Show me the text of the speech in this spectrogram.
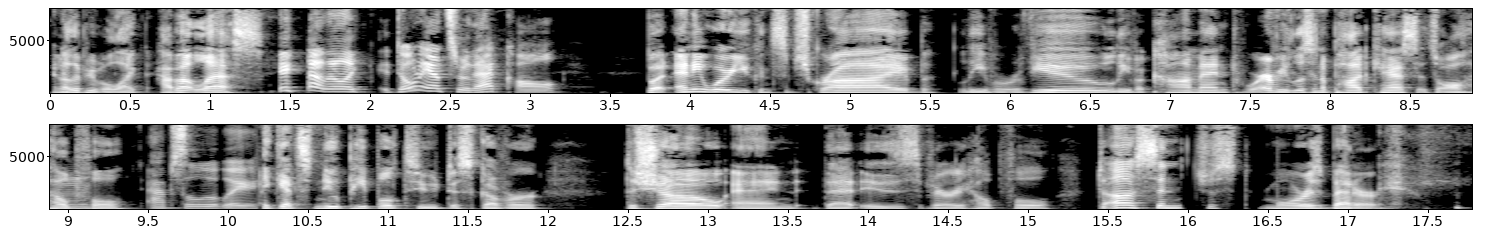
And other people are like, how about less? yeah, they're like, don't answer that call. But anywhere you can subscribe, leave a review, leave a comment, wherever you listen to podcasts, it's all mm-hmm. helpful. Absolutely. It gets new people to discover the show, and that is very helpful to us. And just more is better.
